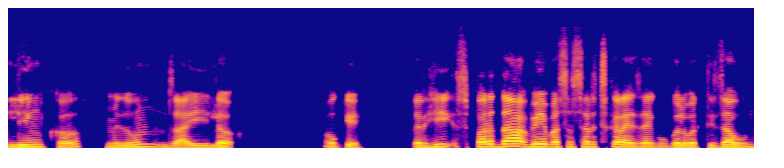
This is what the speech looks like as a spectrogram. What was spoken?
लिंक मिळून जाईल. ओके तर ही स्पर्धा वेब असं सर्च करायचं आहे गुगलवरती जाऊन.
